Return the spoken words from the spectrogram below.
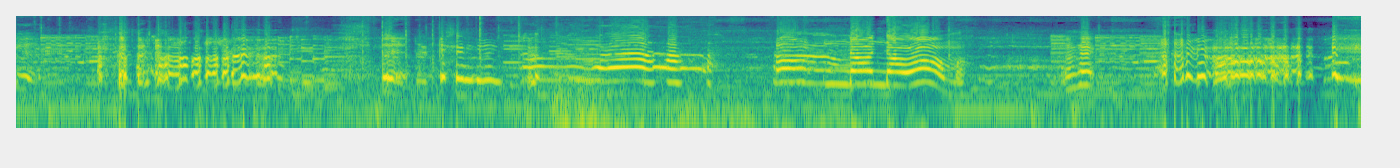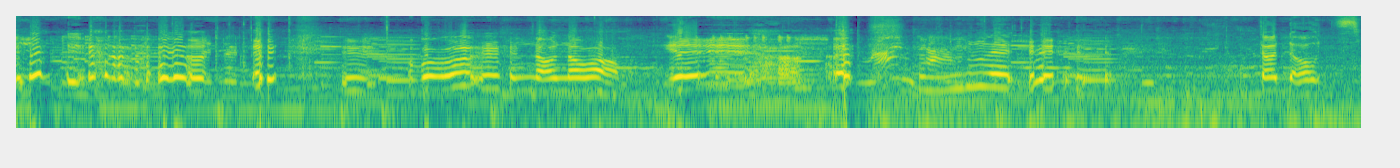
no, no, um. no, no, um. Yeah. The notes.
